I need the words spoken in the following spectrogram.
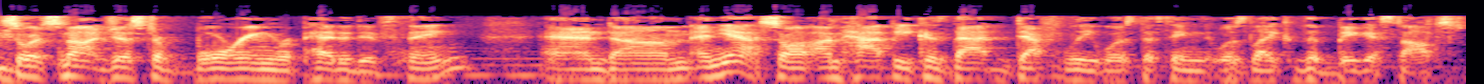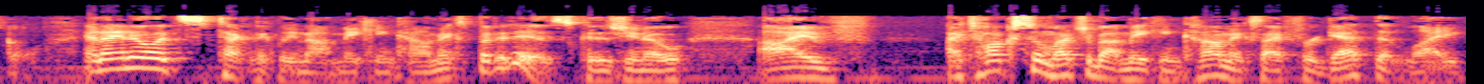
So it's not just a boring repetitive thing. And um and yeah, so I'm happy cuz that definitely was the thing that was like the biggest obstacle. And I know it's technically not making comics, but it is cuz you know, I've I talk so much about making comics, I forget that like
